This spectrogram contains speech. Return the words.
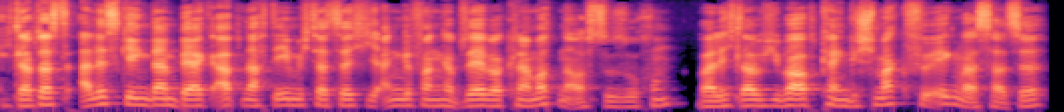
ich glaube, das alles ging dann bergab, nachdem ich tatsächlich angefangen habe, selber Klamotten auszusuchen, weil ich glaube, ich überhaupt keinen Geschmack für irgendwas hatte.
